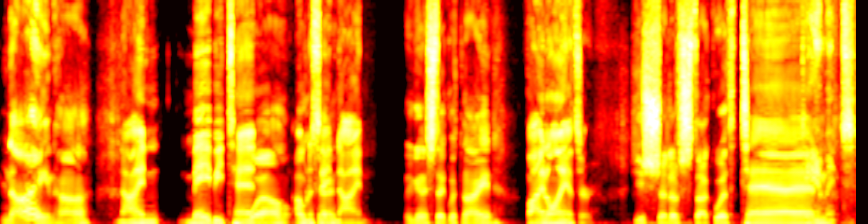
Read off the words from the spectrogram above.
Nine, huh? Nine, maybe 10. Well, I'm going to say nine. You're gonna stick with nine. Final answer. You should have stuck with 10. Damn it.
